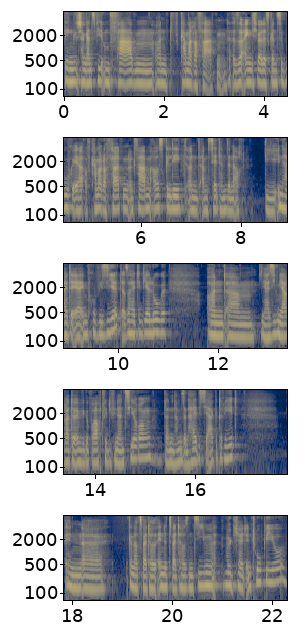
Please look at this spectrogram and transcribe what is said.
ging schon ganz viel um Farben und Kamerafahrten. Also eigentlich war das ganze Buch eher auf Kamerafahrten und Farben ausgelegt und am Set haben sie dann auch die Inhalte eher improvisiert, also halt die Dialoge. Und ähm, ja, sieben Jahre hat er irgendwie gebraucht für die Finanzierung. Dann haben sie ein halbes Jahr gedreht. In äh, genau 2000, Ende 2007 wirklich halt in Tokio,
